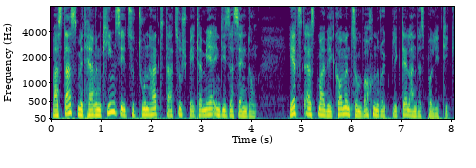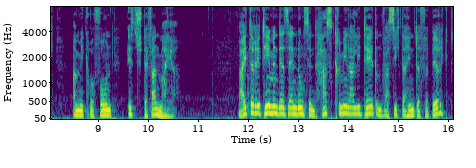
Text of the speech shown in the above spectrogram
Was das mit Herren Chiemsee zu tun hat, dazu später mehr in dieser Sendung. Jetzt erstmal willkommen zum Wochenrückblick der Landespolitik. Am Mikrofon ist Stefan Mayer. Weitere Themen der Sendung sind Hasskriminalität und was sich dahinter verbirgt,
